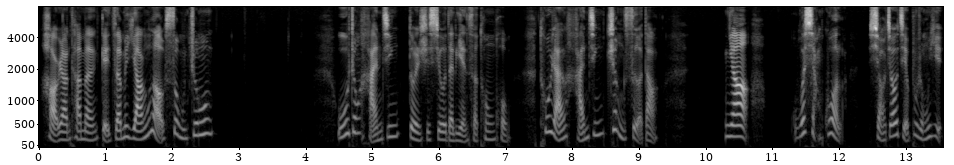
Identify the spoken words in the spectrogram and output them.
好让他们给咱们养老送终。”吴中、韩晶顿时羞得脸色通红。突然，韩晶正色道：“娘，我想过了，小娇姐不容易，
